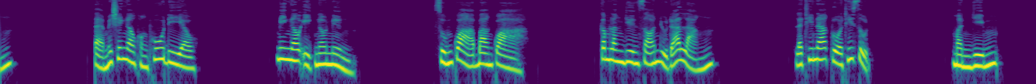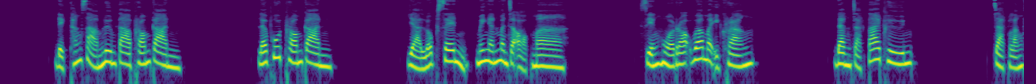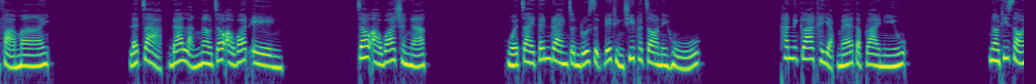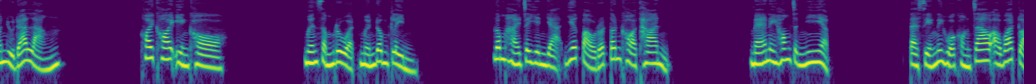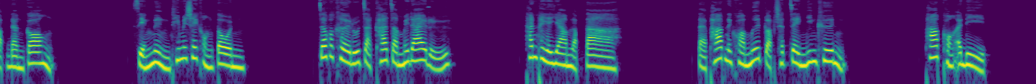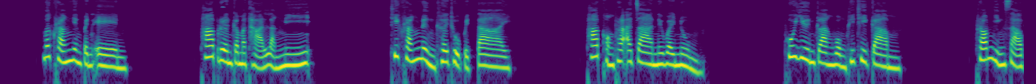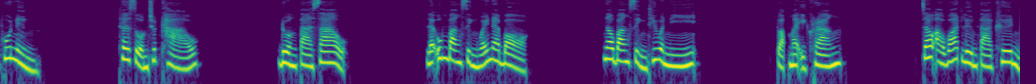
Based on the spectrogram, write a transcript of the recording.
แต่ไม่ใช่เงาของผู้เดียว มีเงาอีกเงาหนึ่ง สูงกว่าบางกว่ากำลังยืนซ้อนอยู่ด้านหลัง และที่น่ากลัวที่สุด มันยิ้ม เด็กทั้งสามลืมตาพร้อมกัน แล้วพูดพร้อมกัน อย่าลบเส้นไม่งั้นมันจะออกมา เสียงหัวเราะแว่วมาอีกครั้ง ดังจากใต้พื้น จากหลังฝาไม้ และจากด้านหลังเงาเจ้าอาวาสเอง เจ้าอาวาสชะงัก หัวใจเต้นแรงจนรู้สึกได้ถึงชีพจรในหู ท่านไม่กล้าขยับแม้แต่ปลายนิ้ว เงาที่ซ้อนอยู่ด้านหลัง ค่อยๆเอียงคอ เหมือนสำรวจเหมือนดมกลิ่น ลมหายใจเย็นหยะเยือกเป่ารถต้นคอท่าน แม้ในห้องจะเงียบ แต่เสียงในหัวของเจ้าอาวาสกลับดังก้อง เสียงหนึ่งที่ไม่ใช่ของตน เจ้าก็เคยรู้จักข้าจำไม่ได้หรือ ท่านพยายามหลับตา แต่ภาพในความมืดกลับชัดเจนยิ่งขึ้น ภาพของอดีต เมื่อครั้งยังเป็นเอนภาพเรือนกรรมฐานหลังนี้ ที่ครั้งหนึ่งเคยถูกปิดตาย ภาพของพระอาจารย์ในวัยหนุ่ม ผู้ยืนกลางวงพิธีกรรม พร้อมหญิงสาวผู้หนึ่ง เธอสวมชุดขาว ดวงตาเศร้า และอุ้มบางสิ่งไว้แนบอก เงาบางสิ่งที่วันนี้ กลับมาอีกครั้ง เจ้าอาวาสลืมตาขึ้น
